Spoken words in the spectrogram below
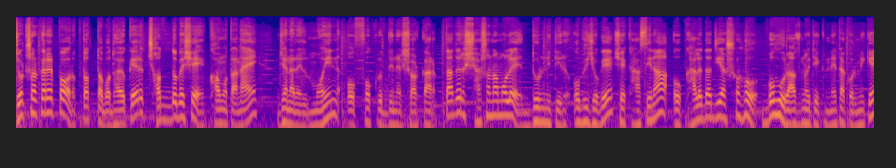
জোট সরকারের পর তত্ত্বাবধায়কের ছদ্মবেশে ক্ষমতা নেয় জেনারেল মঈন ও ফখরুদ্দিনের সরকার। তাদের শাসনামলে দুর্নীতির অভিযোগে শেখ হাসিনা ও খালেদা জিয়া সহ বহু রাজনৈতিক নেতাকর্মীকে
